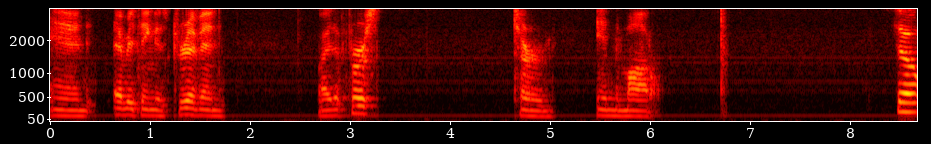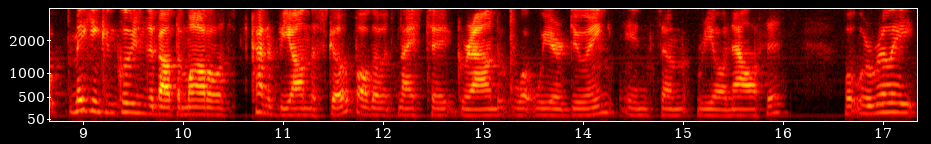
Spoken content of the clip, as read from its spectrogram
and everything is driven by the first term in the model. So making conclusions about the model is kind of beyond the scope, although it's nice to ground what we are doing in some real analysis. What we're really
